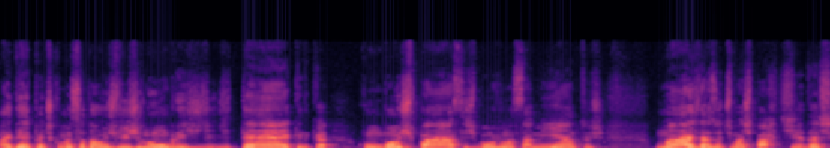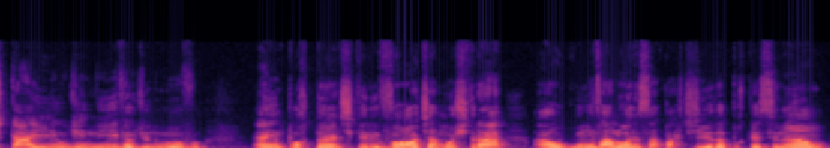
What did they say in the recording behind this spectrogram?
aí de repente começou a dar uns vislumbres de, de técnica, com bons passes, bons lançamentos, mas nas últimas partidas caiu de nível de novo. É importante que ele volte a mostrar algum valor nessa partida, porque senão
